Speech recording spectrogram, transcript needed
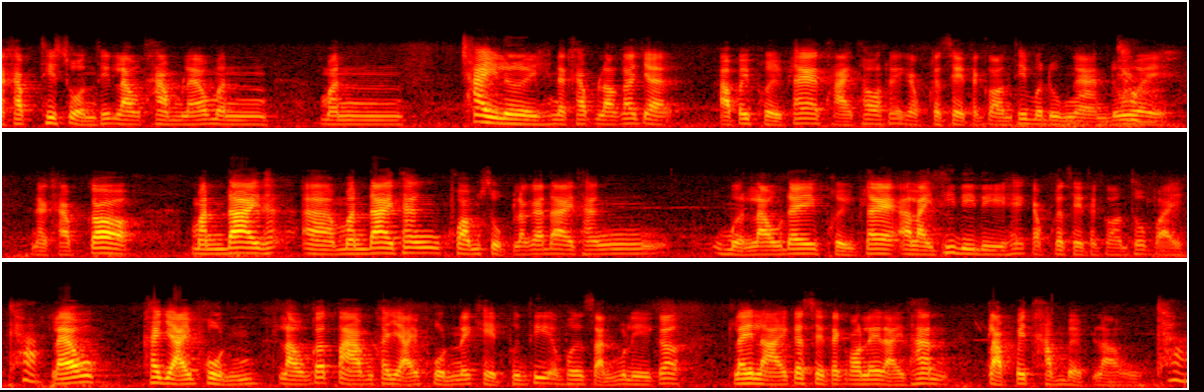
นะครับ ที่ส่วนที่เราทำแล้วมัน มันใช่เลยนะครับ เราก็จะเอาไปเผยแพร่ถ่ายทอดให้กับเกษตรกรที่มาดูงานด้วยนะครับ ก็มันได้ทั้งอ่ามันได้ทั้งความสุขแล้วก็ได้ทั้งเหมือนเราได้เผยแพร่อะไรที่ดีๆ ให้กับเกษตรกรทั่วไป ค่ะ แล้วขยายผลเราก็ตามขยายผลในเขตพื้นที่อำเภอสันบุรีก็หลายๆ เกษตรกรหลาย ๆ ท่านกลับไปทำแบบเรา ค่ะ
